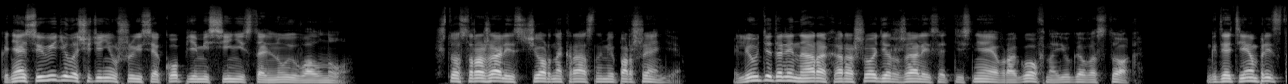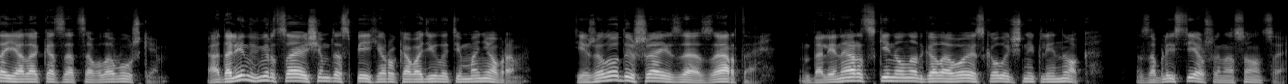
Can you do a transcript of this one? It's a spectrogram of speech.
Князь увидел ощетинившуюся копьями синий стальную волну, что сражались с черно-красными паршенди. Люди Долинара хорошо держались, оттесняя врагов на юго-восток где тем предстояло оказаться в ловушке. Адалин в мерцающем доспехе руководил этим маневром. Тяжело дыша из-за азарта, Долинар скинул над головой осколочный клинок, заблестевший на солнце.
